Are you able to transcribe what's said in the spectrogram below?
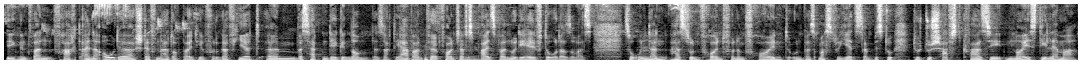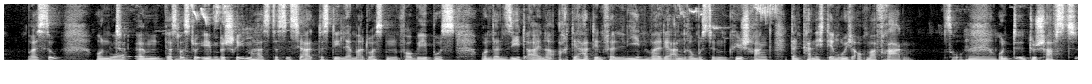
irgendwann fragt einer, oh, der Steffen hat doch bei dir fotografiert, ähm, was hat denn der genommen? Da sagt er, ja, war ein Freundschaftspreis, war nur die Hälfte oder sowas. So, und mhm. dann hast du einen Freund von einem Freund und was machst du jetzt? Dann bist du, du, du schaffst quasi ein neues Dilemma weißt du? Und ja. ähm, das, was ja. du eben beschrieben hast, das ist ja das Dilemma. Du hast einen VW-Bus und dann sieht einer, ach, der hat den verliehen, weil der andere musste in den Kühlschrank, dann kann ich den ruhig auch mal fragen. So. Mhm. Und äh, du schaffst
